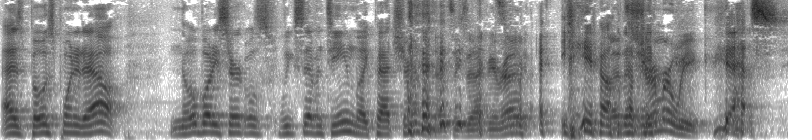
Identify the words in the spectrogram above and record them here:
As Bo's pointed out, nobody circles Week 17 like Pat Shurmur. that's exactly right. you know, That's I mean, Shurmur week. Yes.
